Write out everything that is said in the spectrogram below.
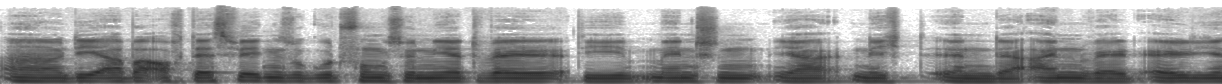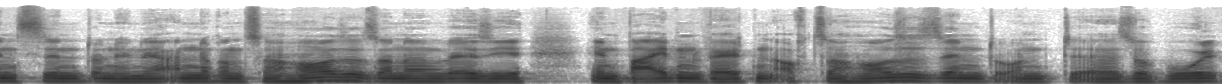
äh, die aber auch deswegen so gut funktioniert, weil die Menschen ja nicht in der einen Welt Aliens sind und in der anderen zu Hause, sondern weil sie in beiden Welten auch zu Hause sind und äh, sowohl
